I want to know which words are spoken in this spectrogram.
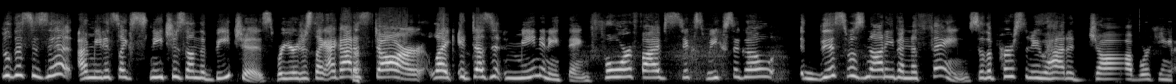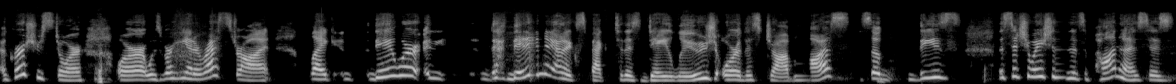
well, this is it. I mean, it's like Sneetches on the beaches where you're just like, I got a star. like, it doesn't mean anything. Four, five, six weeks ago, this was not even a thing. So the person who had a job working at a grocery store or was working at a restaurant, like, they were, they didn't expect to this deluge or this job loss. So these, the situation that's upon us is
